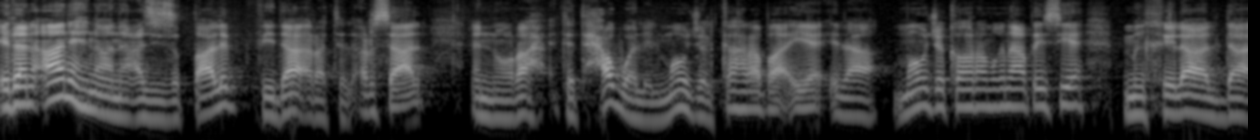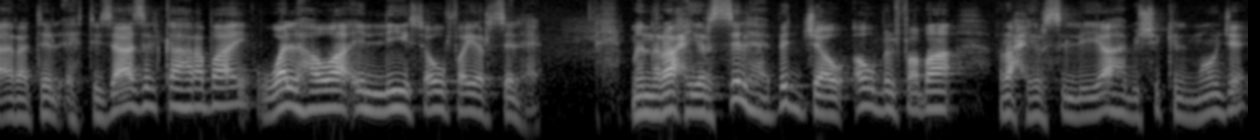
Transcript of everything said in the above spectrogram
إذا أنا هنا عزيزي الطالب في دائرة الإرسال أنه راح تتحول الموجة الكهربائية إلى موجة كهرومغناطيسية من خلال دائرة الاهتزاز الكهربائي والهواء اللي سوف يرسلها. من راح يرسلها بالجو أو بالفضاء راح يرسل لي إياها بشكل موجة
